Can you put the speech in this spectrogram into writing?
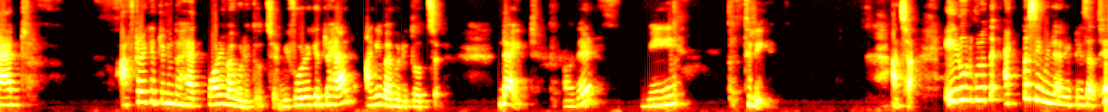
হ্যাড আফটার ক্ষেত্রে কিন্তু হ্যাড পরে ব্যবহৃত হচ্ছে। বিফোরের ক্ষেত্রে হ্যাড আগে ব্যবহৃত হচ্ছে। ডাইট আমাদের ভি থ্রি আচ্ছা এই রুলগুলোতে একটা সিমিলারিটিস আছে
